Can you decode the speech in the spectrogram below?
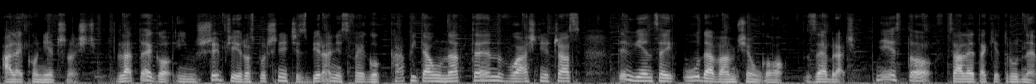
ale konieczność. Dlatego im szybciej rozpoczniecie zbieranie swojego kapitału na ten właśnie czas, tym więcej uda Wam się go zebrać. Nie jest to wcale takie trudne.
